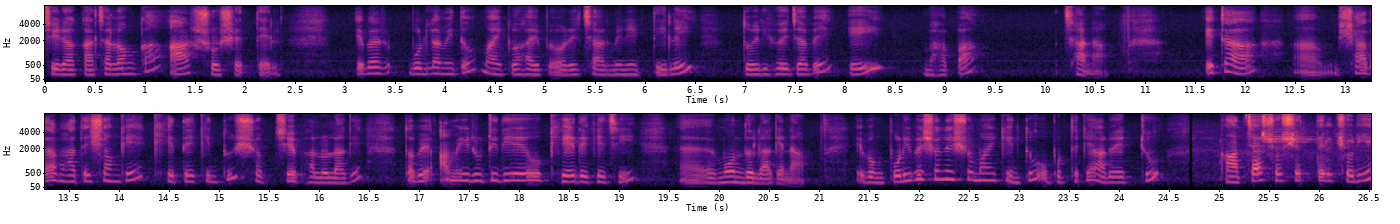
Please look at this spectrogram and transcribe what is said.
চেরা কাঁচা লঙ্কা আর সর্ষের তেল। এবার বললামই তো মাইক্রো হাই পাওয়ারে চার মিনিট দিলেই তৈরি হয়ে যাবে এই ভাপা ছানা। এটা সাদা ভাতের সঙ্গে খেতে কিন্তু সবচেয়ে ভালো লাগে, তবে আমি রুটি দিয়েও খেয়ে দেখেছি মন্দ লাগে না। এবং পরিবেশনের সময় কিন্তু ওপর থেকে আরও একটু কাঁচা সর্ষের তেল ছড়িয়ে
